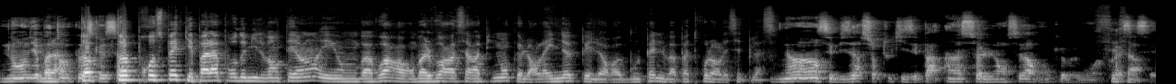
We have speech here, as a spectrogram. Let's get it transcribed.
Non, il n'y a voilà, pas tant de place top, que ça. top prospect qui est pas là pour 2021 et on va voir on va le voir assez rapidement que leur line-up et leur bullpen ne va pas trop leur laisser de place. Non, non, c'est bizarre, surtout qu'ils aient pas un seul lanceur, donc euh, bon, après, C'est ça. c'est...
